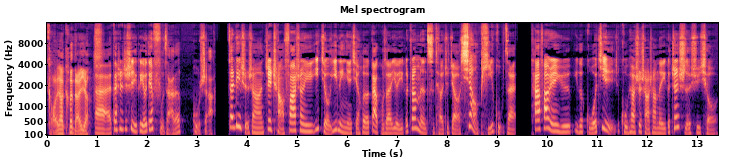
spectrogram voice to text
搞得像柯南一样。哎，但是这是一个有点复杂的故事啊。在历史上，这场发生于一九一零年前后的大股灾有一个专门的词条，就叫橡皮股灾。它发源于一个国际股票市场上的一个真实的需求，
